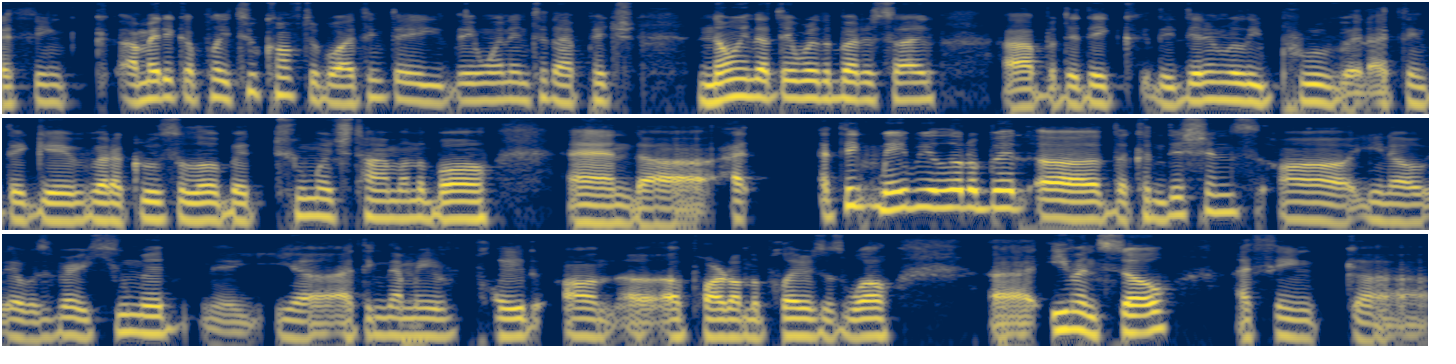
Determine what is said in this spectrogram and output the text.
I think America played too comfortable. I think they, they went into that pitch knowing that they were the better side, uh, but they, they they didn't really prove it. I think they gave Veracruz a little bit too much time on the ball, and uh, I, I think maybe a little bit uh the conditions uh you know it was very humid yeah I think that may have played on uh, a part on the players as well. Uh even so I think uh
